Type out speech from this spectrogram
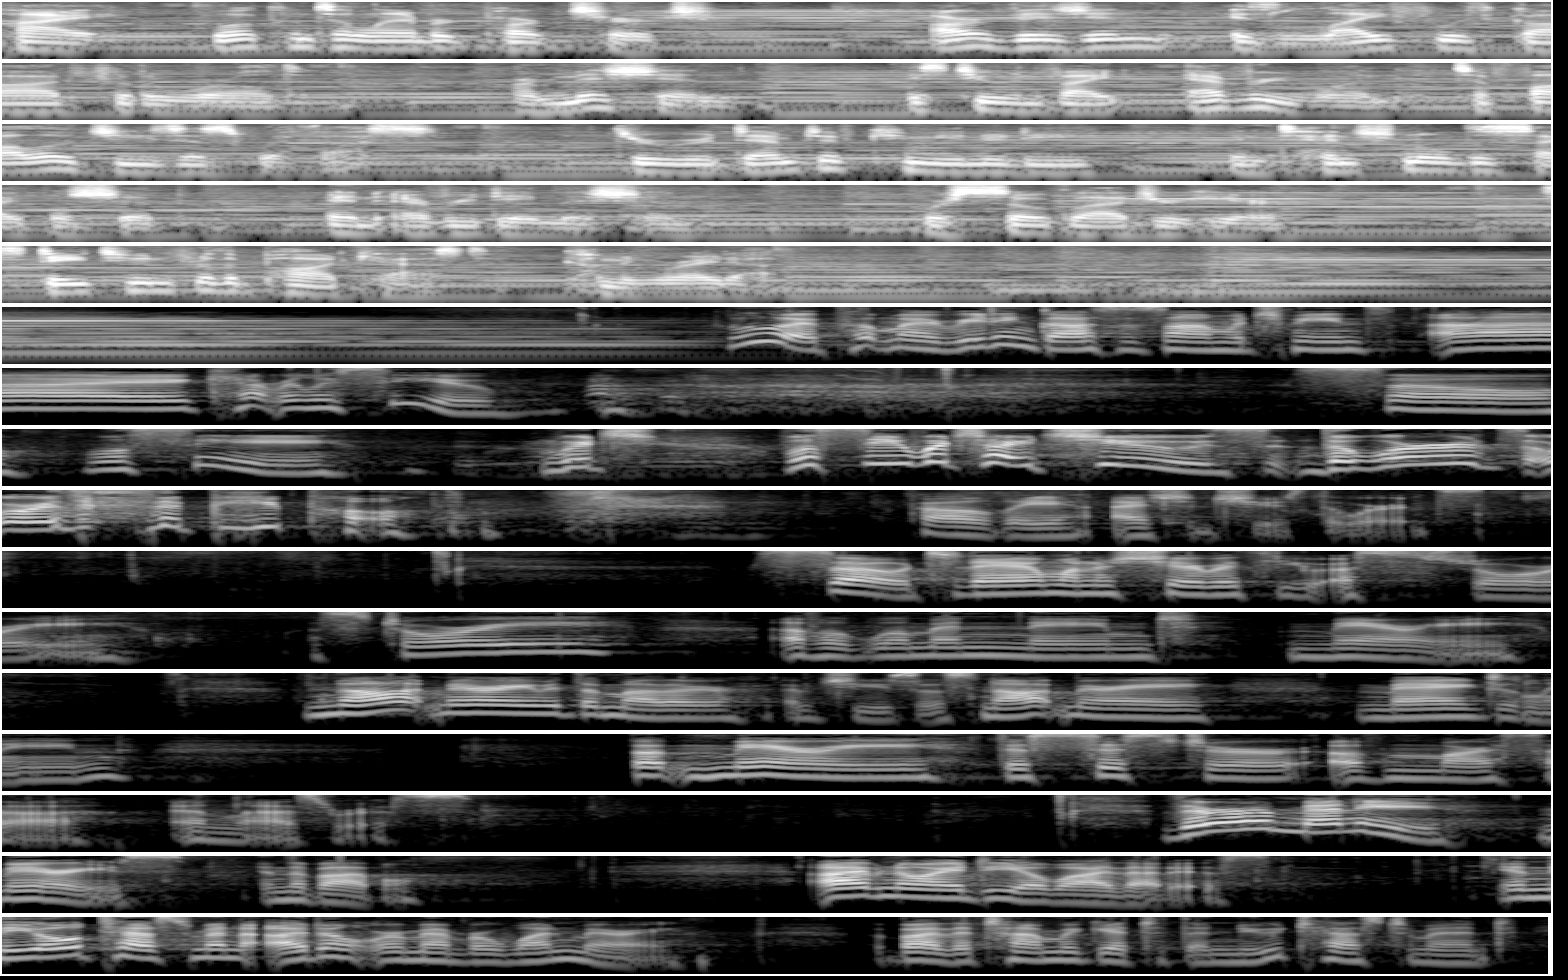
Hi, welcome to Lambert Park Church. Our vision is life with God for the world. Our mission is to invite everyone to follow Jesus with us through redemptive community, intentional discipleship, and everyday mission. We're so glad you're here. Stay tuned for the podcast coming right up. Ooh, I put my reading glasses on, which means I can't really see you. so we'll see. Which we'll see which I choose, the words or the people. Probably I should choose the words. So today I want to share with you a story, a story of a woman named Mary. Not Mary, the mother of Jesus, not Mary Magdalene, but Mary, the sister of Martha and Lazarus. There are many Marys in the Bible. I have no idea why that is. In the Old Testament, I don't remember one Mary. But by the time we get to the New Testament,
